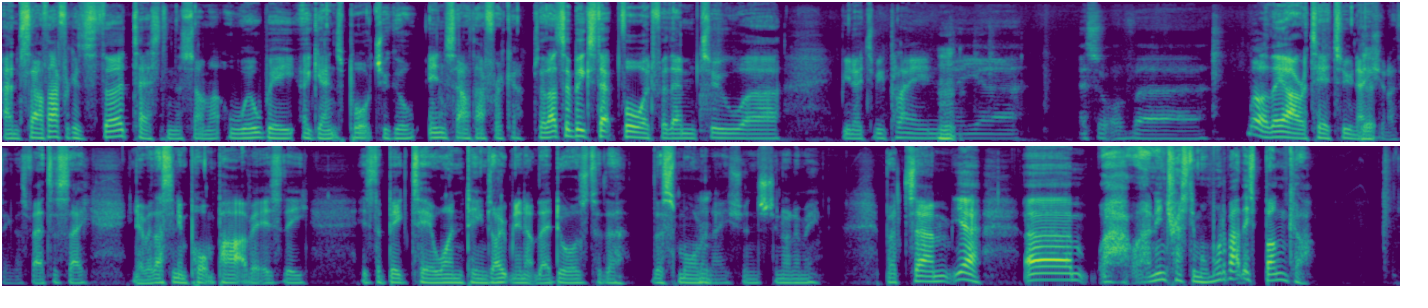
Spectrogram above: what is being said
and South Africa's third test in the summer will be against Portugal in South Africa. So that's a big step forward for them to, uh, you know, to be playing Mm. a, uh, a sort of. Uh, well, they are a tier two nation. I think that's fair to say. You know, but that's an important part of it. Is the is the big tier one teams opening up their doors to the the smaller Mm. nations. Do you know what I mean? But um, yeah, um, an interesting one. What about this bunker?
